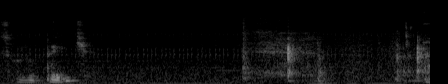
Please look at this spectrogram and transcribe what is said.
Sort of a beach. Uh,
